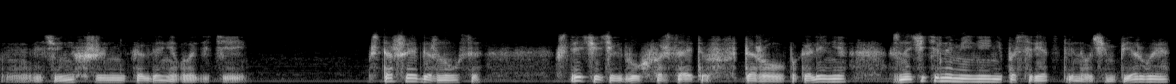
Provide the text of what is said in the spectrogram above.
Ведь у них же никогда не было детей. Старший обернулся. Встреча этих двух форсайтов второго поколения значительно менее непосредственного, чем первая,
